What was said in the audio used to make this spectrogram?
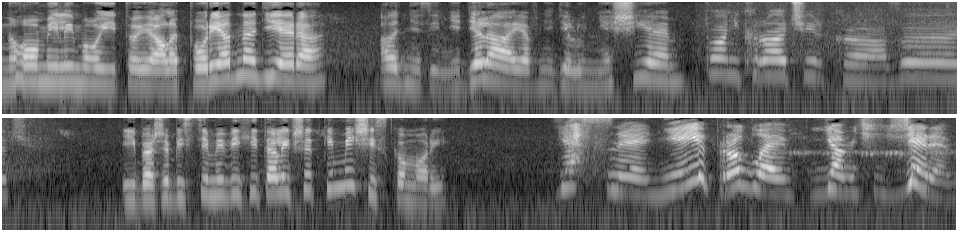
No, milí moji, to je ale poriadna diera. Ale dnes je nedela a ja v nedelu nešijem. Pani krajčírka, veď... Iba, že by ste mi vychytali všetky myši z komory. Jasné, nie je problém. Ja mi žerem.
